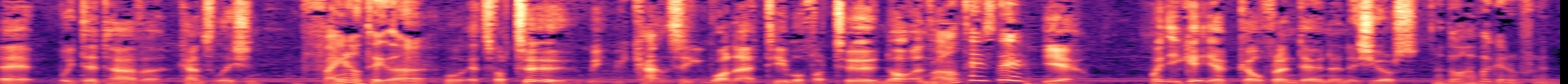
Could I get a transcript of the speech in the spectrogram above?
Uh, we did have a cancellation. Fine, I'll take that. Well, it's for two. We, we can't see one at a table for two. Not on Valentine's Day? Yeah. Why don't you get your girlfriend down and it's yours? I don't have a girlfriend.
